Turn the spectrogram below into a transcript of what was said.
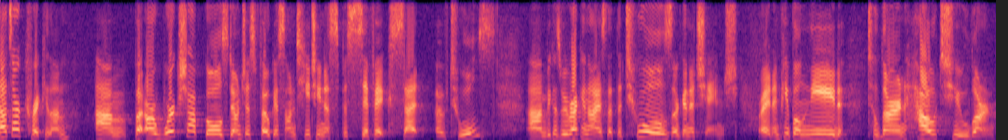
that's our curriculum. Um, but our workshop goals don't just focus on teaching a specific set of tools um, because we recognize that the tools are going to change, right? And people need to learn how to learn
